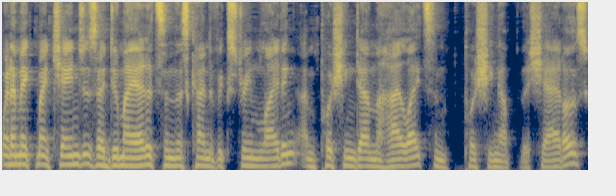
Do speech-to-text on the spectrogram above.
when I make my changes, I do my edits in this kind of extreme lighting. I'm pushing down the highlights and pushing up the shadows.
